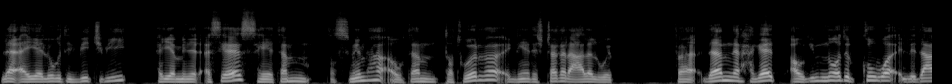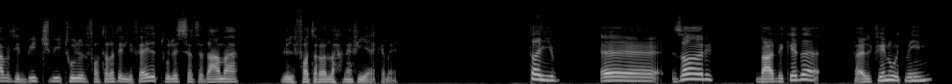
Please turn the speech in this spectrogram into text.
لا هي لغة ال PHP هي من الأساس هي تم تصميمها أو تم تطويرها إن هي تشتغل على الويب فده من الحاجات أو دي من نقط القوة اللي دعمت ال PHP طول الفترات اللي فاتت ولسه تدعمها للفترة اللي إحنا فيها كمان. طيب آه ظهرت بعد كده في 2002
